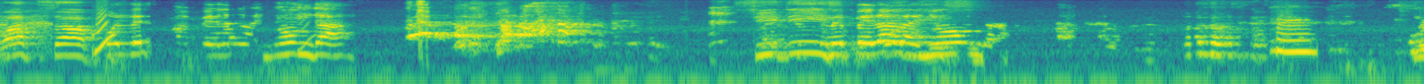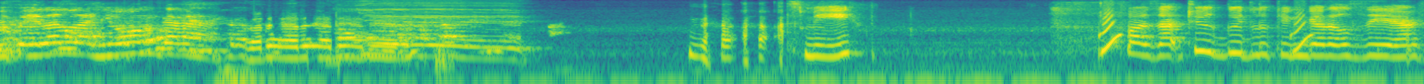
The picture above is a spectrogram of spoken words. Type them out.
What's up? Ponle papel a la ñonga. CDs. Me pela la ñonga. Me pela la ñonga. It's me. Was that two good looking girls there?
